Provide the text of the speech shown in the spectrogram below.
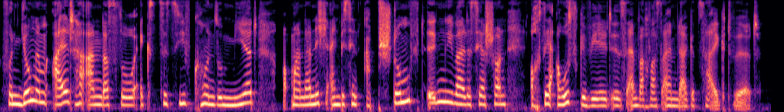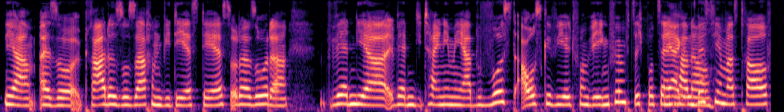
von jungem Alter an das so exzessiv konsumiert, ob man da nicht ein bisschen abstumpft irgendwie, weil das ja schon auch sehr ausgewählt ist, einfach was einem da gezeigt wird. Ja, also gerade so Sachen wie DSDS oder so, da werden die ja, werden die Teilnehmer ja bewusst ausgewählt von wegen 50 Prozent ja, haben ein genau. bisschen was drauf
